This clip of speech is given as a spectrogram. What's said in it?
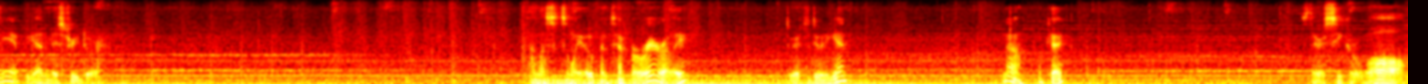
Yep, we got a mystery door. Unless it's only open temporarily. Do we have to do it again? No, okay. Is there a secret wall?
